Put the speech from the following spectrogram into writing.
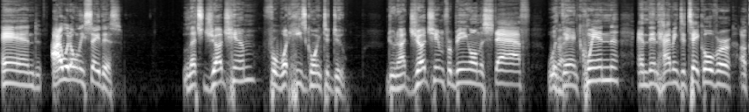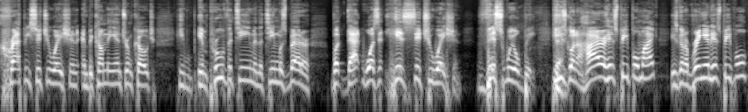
And I would only say this let's judge him for what he's going to do. Do not judge him for being on the staff with Right. Dan Quinn and then having to take over a crappy situation and become the interim coach. He improved the team and the team was better, but that wasn't his situation. This will be. He's going to hire his people, Mike. He's going to bring in his people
